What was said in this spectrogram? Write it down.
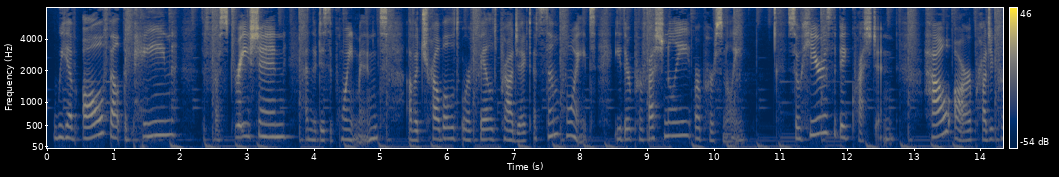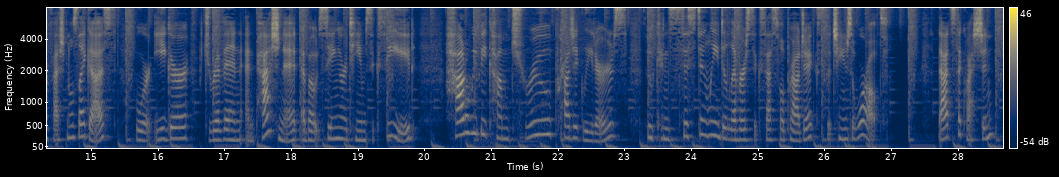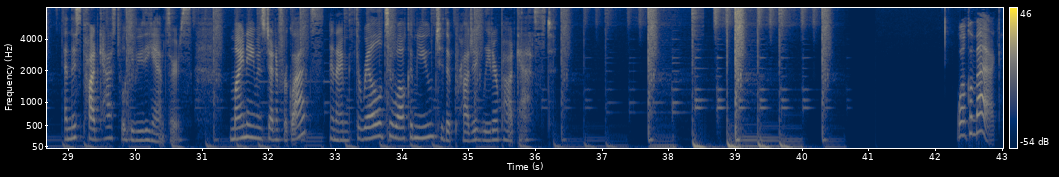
We have all felt the pain the frustration and the disappointment of a troubled or failed project at some point, either professionally or personally. So here's the big question How are project professionals like us, who are eager, driven, and passionate about seeing our team succeed, how do we become true project leaders who consistently deliver successful projects that change the world? That's the question, and this podcast will give you the answers. My name is Jennifer Glatz, and I'm thrilled to welcome you to the Project Leader Podcast. Welcome back.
